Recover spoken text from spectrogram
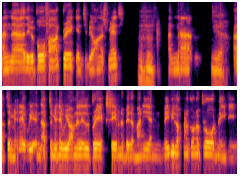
And uh, they were both heartbreaking, to be honest, mate. Mm-hmm. And uh, yeah. At the minute, we at the minute we're having a little break, saving a bit of money, and maybe looking at going abroad. Maybe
